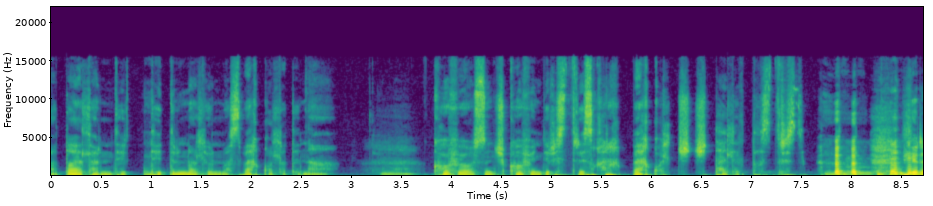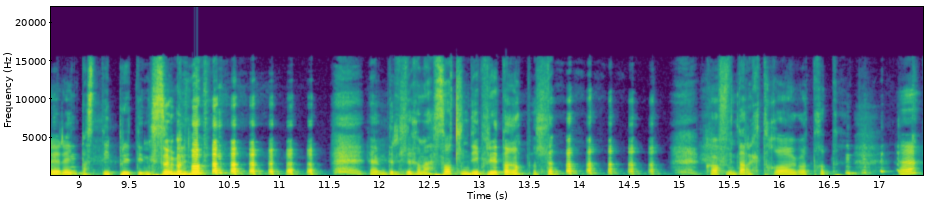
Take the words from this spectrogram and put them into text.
одоо ял харин тэд тэдэр нь бол юу бас байхгүй болоод байна. Кофе уусан ч кофен дээр стресс гарах байхгүй болчих тайлагдах стресс. Тэгэхээр арай бас дипред ин гэсэн үг. Амьдралынх нь асуудал нь дипред байгаа юм болоо. Кофенд дарагдахгүй бодоход. Аа?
